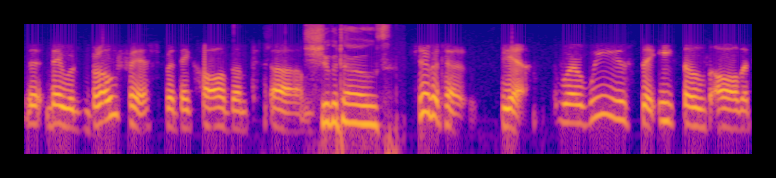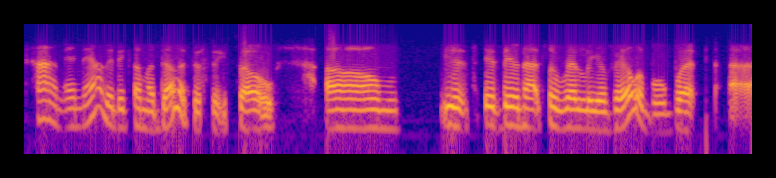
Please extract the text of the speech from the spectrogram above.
They- They would blowfish, but they called them um, Sugar toads. sugar toads. Yeah, where we used to eat those all the time, and now they become a delicacy. So, um, it, it, they're not so readily available, but uh,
